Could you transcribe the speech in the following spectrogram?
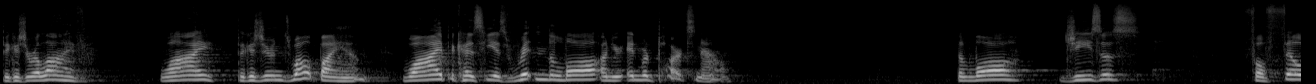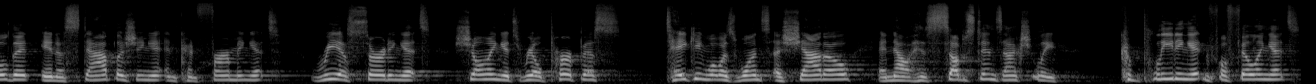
Because you're alive. Why? Because you're indwelt by Him. Why? Because He has written the law on your inward parts now. The law, Jesus, fulfilled it in establishing it and confirming it, reasserting it, showing its real purpose, taking what was once a shadow and now his substance, actually completing it and fulfilling it.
